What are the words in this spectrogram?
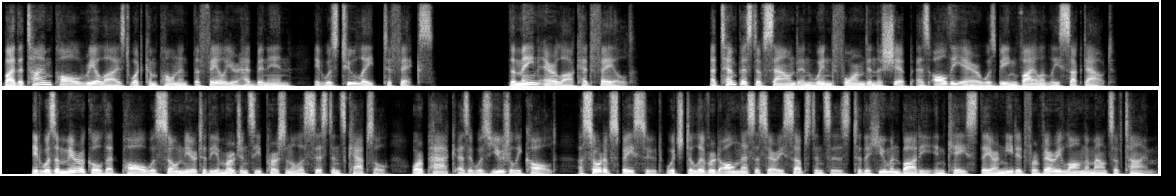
By the time Paul realized what component the failure had been in, it was too late to fix. The main airlock had failed. A tempest of sound and wind formed in the ship as all the air was being violently sucked out. It was a miracle that Paul was so near to the emergency personal assistance capsule, or pack as it was usually called, a sort of spacesuit which delivered all necessary substances to the human body in case they are needed for very long amounts of time.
